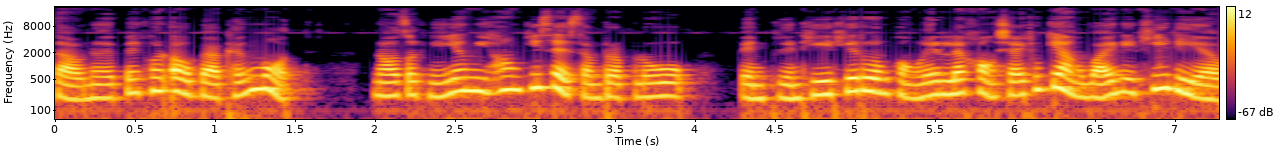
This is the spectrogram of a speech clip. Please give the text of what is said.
สาวเนยเป็นคนออกแบบทั้งหมด นอกจากนี้ยังมีห้องพิเศษสำหรับลูก เป็นพื้นที่ที่รวมของเล่นและของใช้ทุกอย่างไว้ในที่เดียว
